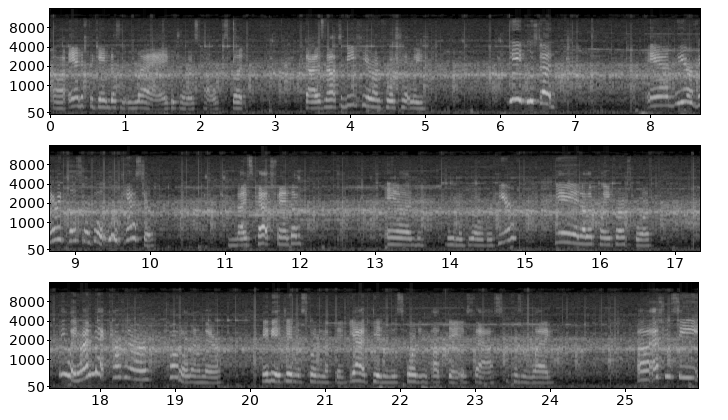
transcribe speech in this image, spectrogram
Uh, and if the game doesn't lag, which always helps, but that is not to be here, unfortunately. Yay, blue stud! And we are very close to our goal. Ooh, canister! Nice catch, Phantom. And we're going to go over here. Yay, another point for our score. Anyway, did I not counting our total down there? Maybe it did and the score didn't update. Yeah, it did and the score didn't update as fast because of the lag. Uh, as you can see,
